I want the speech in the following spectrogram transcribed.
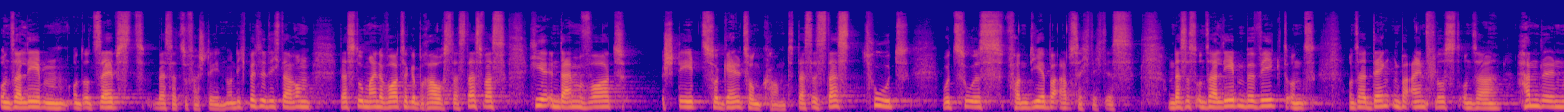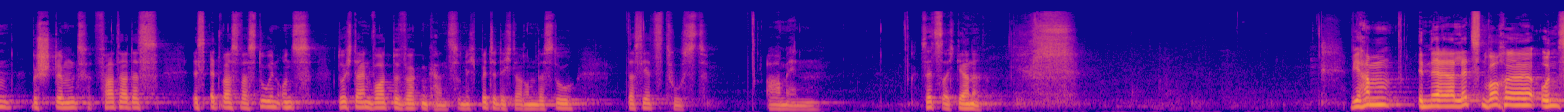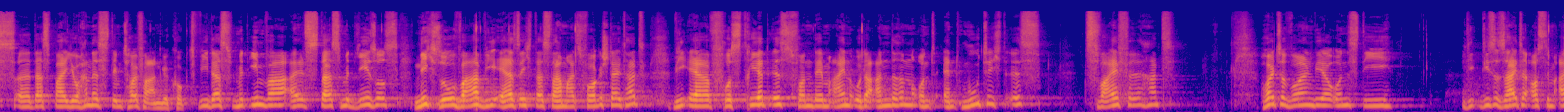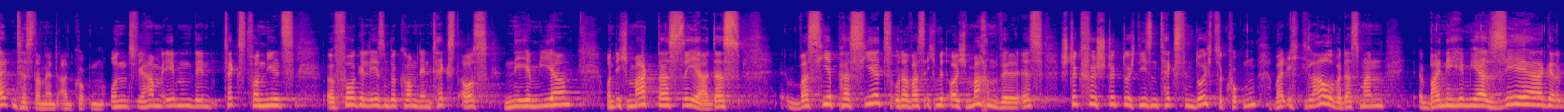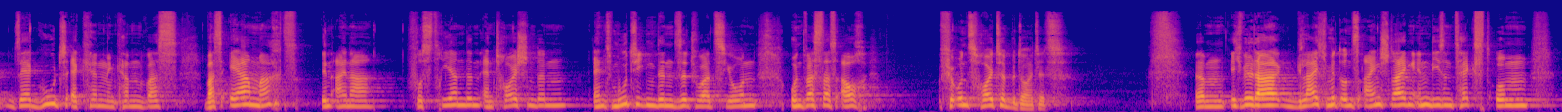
unser Leben und uns selbst besser zu verstehen. Und ich bitte dich darum, dass du meine Worte gebrauchst, dass das, was hier in deinem Wort steht, zur Geltung kommt, dass es das tut, wozu es von dir beabsichtigt ist. Und dass es unser Leben bewegt und unser Denken beeinflusst, unser Handeln bestimmt. Vater, das ist etwas, was du in uns durch dein Wort bewirken kannst. Und ich bitte dich darum, dass du das jetzt tust. Amen. Setzt euch gerne. Wir haben in der letzten Woche uns äh, das bei Johannes dem Täufer angeguckt, wie das mit ihm war, als das mit Jesus nicht so war, wie er sich das damals vorgestellt hat, wie er frustriert ist von dem einen oder anderen und entmutigt ist, Zweifel hat. Heute wollen wir uns die die, diese Seite aus dem Alten Testament angucken. Und wir haben eben den Text von Nils äh, vorgelesen bekommen, den Text aus Nehemia. Und ich mag das sehr, dass was hier passiert oder was ich mit euch machen will, ist, Stück für Stück durch diesen Text hindurch zu gucken, weil ich glaube, dass man bei Nehemia sehr, sehr gut erkennen kann, was, was er macht in einer frustrierenden, enttäuschenden, entmutigenden Situationen und was das auch für uns heute bedeutet. Ähm, ich will da gleich mit uns einsteigen in diesen Text, um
